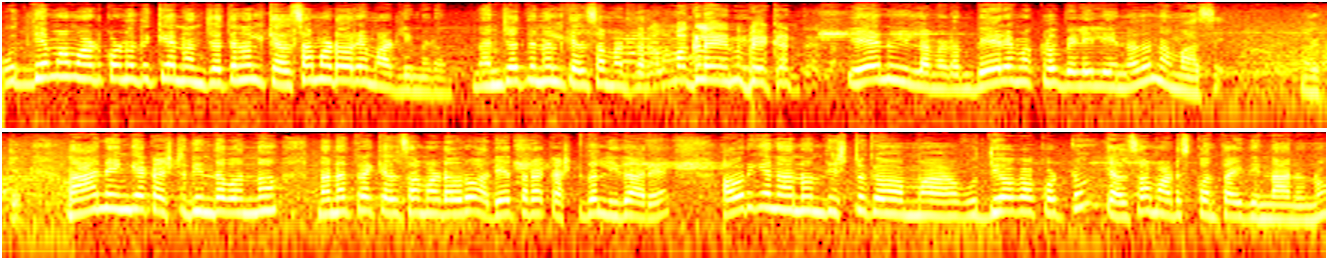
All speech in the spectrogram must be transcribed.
ಉದ್ಯಮ ಮಾಡ್ಕೊಳೋದಕ್ಕೆ ನನ್ನ ಜೊತೆನಲ್ಲಿ ಕೆಲಸ ಮಾಡೋರೇ ಮಾಡಲಿ ಮೇಡಮ್. ನನ್ನ ಜೊತೆನಲ್ಲಿ ಕೆಲಸ ಮಾಡ್ತಾರೆ. ಮಗಳೇ ಏನು ಬೇಕಂತ? ಏನೂ ಇಲ್ಲ ಮೇಡಮ್ ಬೇರೆ ಮಕ್ಕಳು ಬೆಳೀಲಿ ಅನ್ನೋದು ನಮ್ಮ ಆಸೆ. ಓಕೆ. ನಾನು ಹೆಂಗೆ ಕಷ್ಟದಿಂದ ಬಂದು ನನ್ನ ಹತ್ರ ಕೆಲಸ ಮಾಡೋರು ಅದೇ ಥರ ಕಷ್ಟದಲ್ಲಿ ಇದ್ದಾರೆ ಅವ್ರಿಗೆ ನಾನೊಂದಿಷ್ಟು ಮ ಉದ್ಯೋಗ ಕೊಟ್ಟು ಕೆಲಸ ಮಾಡಿಸ್ಕೊತಾ ಇದ್ದೀನಿ ನಾನು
